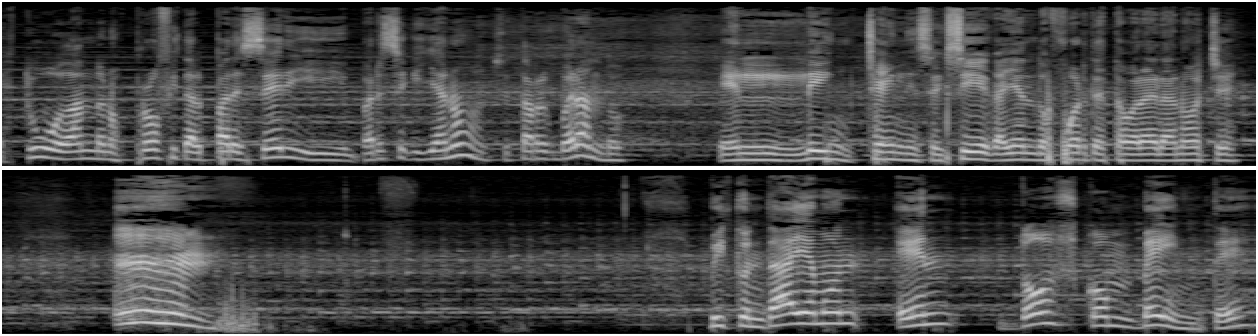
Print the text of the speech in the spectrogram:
Estuvo dándonos profit al parecer y parece que ya no, se está recuperando. El Link, Chainlink se sigue cayendo fuerte a esta hora de la noche. Bitcoin Diamond en 2,20.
